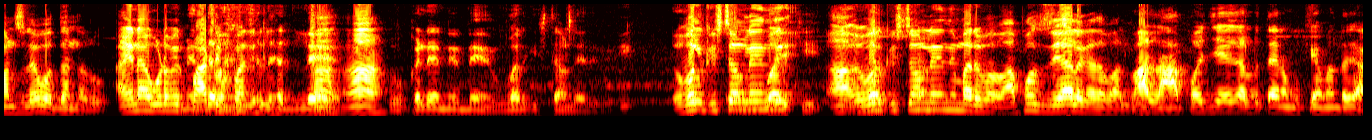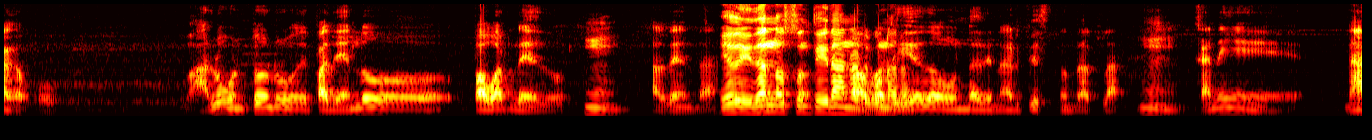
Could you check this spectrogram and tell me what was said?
మనుషులే వద్దన్నారు. అయినా కూడా మీరు పార్టీ. ఒకటే నిర్ణయం ఎవరికి ఇష్టం లేదు ఎవరికి ఇష్టం. ఆ, ఎవరికి ఇష్టం లేనిది మరి అపోజ్ చేయాలి కదా వాళ్ళు. వాళ్ళు ఆపోజ్ చేయగలిగితే ఆయన ముఖ్యమంత్రి కాకపోవు వాళ్ళు ఉంటుండ్రు పదేళ్ళు పవర్ లేదు. అదేందా? ఏదో ఇదన్న వస్తుంది తీరా అన్నట్టుకున్నారు ఏదో ఉన్నది నడిపిస్తుంది అట్లా. కానీ నా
